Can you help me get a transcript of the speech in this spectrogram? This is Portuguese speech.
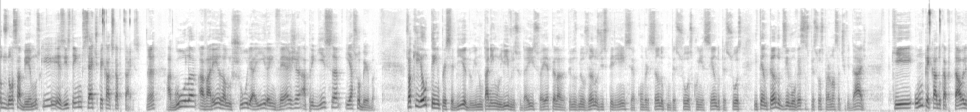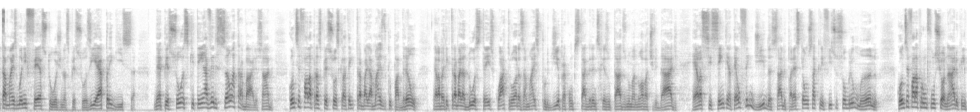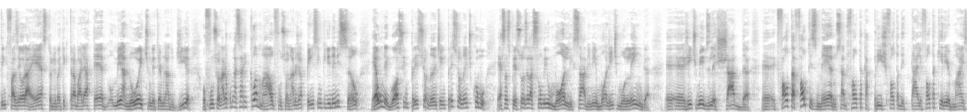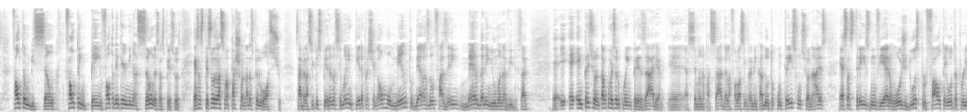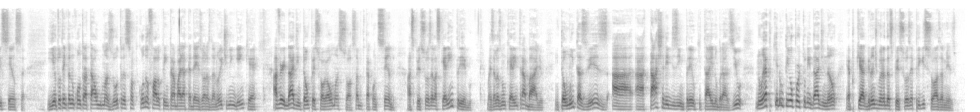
todos nós sabemos que existem sete pecados capitais, né? A gula, a avareza, a luxúria, a ira, a inveja, a preguiça e a soberba. Só que eu tenho percebido, e não está nenhum livro isso daí, isso aí é pela, pelos meus anos de experiência conversando com pessoas, conhecendo pessoas e tentando desenvolver essas pessoas para a nossa atividade, que um pecado capital ele está mais manifesto hoje nas pessoas e é a preguiça. Né? Pessoas que têm aversão a trabalho, sabe? Quando você fala para as pessoas que ela tem que trabalhar mais do que o padrão, ela vai ter que trabalhar duas, três, quatro horas a mais por dia para conquistar grandes resultados numa nova atividade. Elas se sentem até ofendidas, sabe? Parece que é um sacrifício sobre-humano. Quando você fala para um funcionário que ele tem que fazer hora extra, ele vai ter que trabalhar até meia-noite um determinado dia, o funcionário começa a reclamar, o funcionário já pensa em pedir demissão. É um negócio impressionante. É impressionante como essas pessoas elas são meio mole, sabe? Meio mole, gente molenga, é, é, gente meio desleixada. É, falta, falta esmero, sabe? Falta capricho, falta detalhe, falta querer mais falta ambição, falta empenho, falta determinação nessas pessoas. Essas pessoas elas são apaixonadas pelo ócio, sabe? Elas ficam esperando a semana inteira para chegar o momento delas não fazerem merda nenhuma na vida, sabe? É, é, é impressionante. Eu tava conversando com uma empresária é, a semana passada, ela falou assim para mim, Cadu, eu tô com três funcionárias, essas três não vieram hoje, duas por falta e outra por licença. E eu tô tentando contratar algumas outras, só que quando eu falo que tem que trabalhar até 10 horas da noite, ninguém quer. A verdade, então, pessoal, é uma só. Sabe o que está acontecendo? As pessoas elas querem emprego, mas elas não querem trabalho. Então, muitas vezes, a, a taxa de desemprego que está aí no Brasil não é porque não tem oportunidade, não. É porque a grande maioria das pessoas é preguiçosa mesmo.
